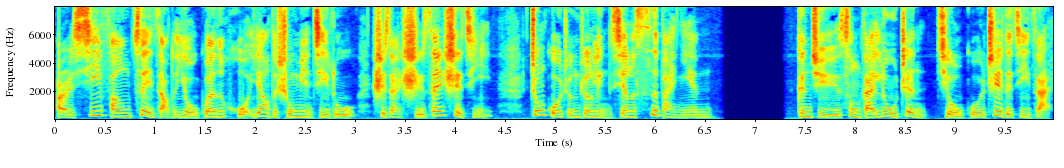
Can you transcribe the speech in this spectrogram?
而西方最早的有关火药的书面记录是在十三世纪，中国整整领先了四百年。根据宋代陆震《九国志》的记载，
